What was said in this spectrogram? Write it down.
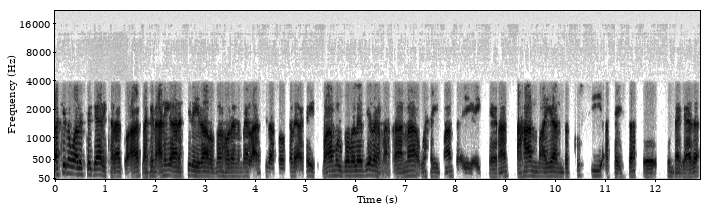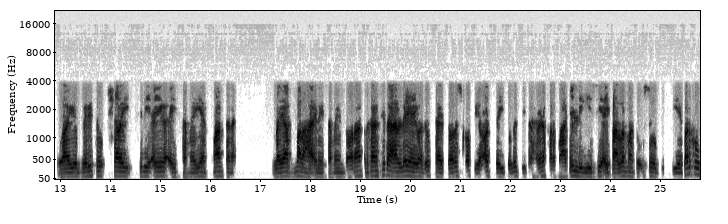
laakiin waa la iska gaari karaa go'aan laakiin aniga aragtidaydaaba mar horena meel aan sidaas oo kale aan ka id maamul goboleedyadan aqaanaa waxay maanta iyaga ay keenaan ahaan maayaan dad ku sii adkaysta oo ku nagaada waayo berito shalay sidii ayaga ay sameeyeen maantana layaab ma laha inay samayn doonaan. Markaan sidaa aan leeyahay waad ogtahay doorasho qof iyo cod bay dowladdii madaxweyne farmaajo xilligiisii ay baarlamaanka u soo gudbiyeen. Markuu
